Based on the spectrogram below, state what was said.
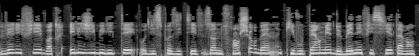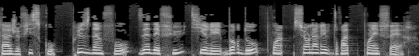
vérifiez votre éligibilité au dispositif Zone franche urbaine qui vous permet de bénéficier d'avantages fiscaux. Plus d'infos zfu-bordeaux.surlarivedroite.fr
